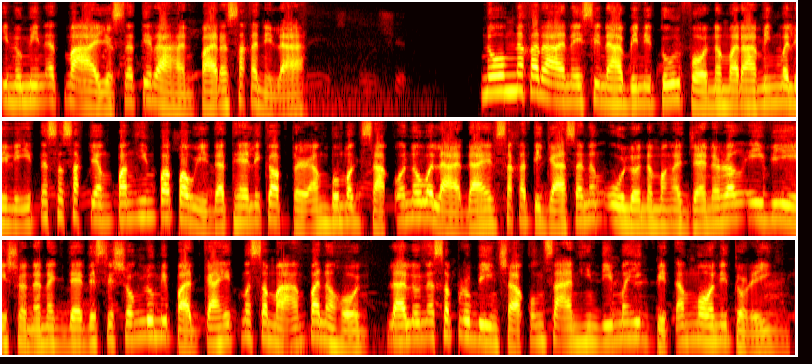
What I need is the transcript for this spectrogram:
inumin at maayos na tirahan para sa kanila. Noong nakaraan ay sinabi ni Tulfo na maraming maliliit na sasakyang panghimpapawid at helicopter ang bumagsak o nawala dahil sa katigasan ng ulo ng mga general aviation na nagdedesisyong lumipad kahit masama ang panahon, lalo na sa probinsya kung saan hindi mahigpit ang monitoring.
